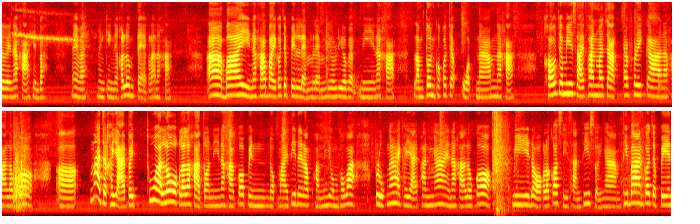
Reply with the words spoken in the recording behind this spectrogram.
เลยนะคะ เห็นปะเห็นไหมหนึ่งกิ่งเนี่ยเขาเริ่มแตกแล้วนะคะอ่าใบนะคะ ใบก็จะเป็นแหลมแหลมเรียวๆแบบนี้นะคะลำต้นเขาก็จะอวบน้ำนะคะ เขาจะมีสายพันธุ์มาจากแอฟริกานะคะ แล้วก็ น่าจะขยายไปทั่วโลกแล้วล่ะค่ะตอนนี้นะคะ ก็เป็นดอกไม้ที่ได้รับความนิยม เพราะว่าปลูกง่ายขยายพันธุ์ง่ายนะคะ แล้วก็มีดอกแล้วก็สีสันที่สวยงามที่บ้านก็จะเป็น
